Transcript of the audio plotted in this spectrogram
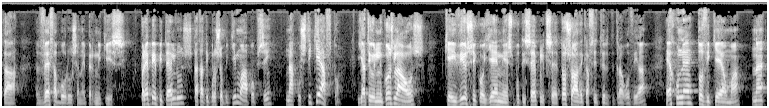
717 δεν θα μπορούσε να υπερνικήσει. Πρέπει επιτέλους, κατά την προσωπική μου άποψη, να ακουστεί και αυτό. Γιατί ο ελληνικός λαός και ιδίω οι οικογένειες που τις έπληξε τόσο άδικα αυτή τη, τη τραγωδία έχουν το δικαίωμα να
